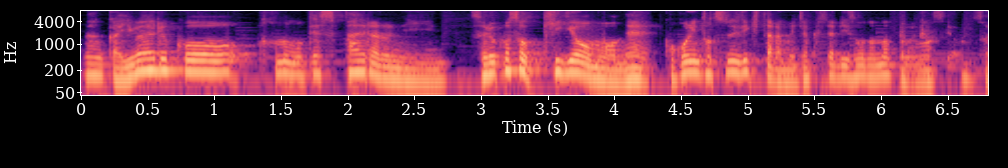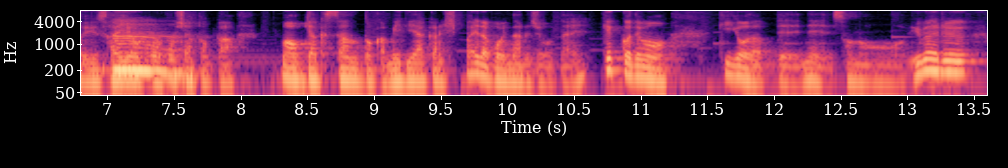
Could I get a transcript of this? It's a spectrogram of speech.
なんかいわゆるこう、このモテスパイラルに、それこそ企業もね、ここに突入できたらめちゃくちゃ理想だなと思いますよ。そういう採用候補者とか、うん、まあお客さんとかメディアから引っ張りだこになる状態。結構でも企業だってね、その、いわゆる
